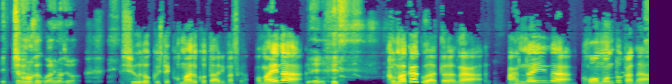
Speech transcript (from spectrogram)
めっちゃ細かくありますよ。収録して困ることありますか？お前な、ね。細かくあったらな、あんなにな、肛門とかな、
